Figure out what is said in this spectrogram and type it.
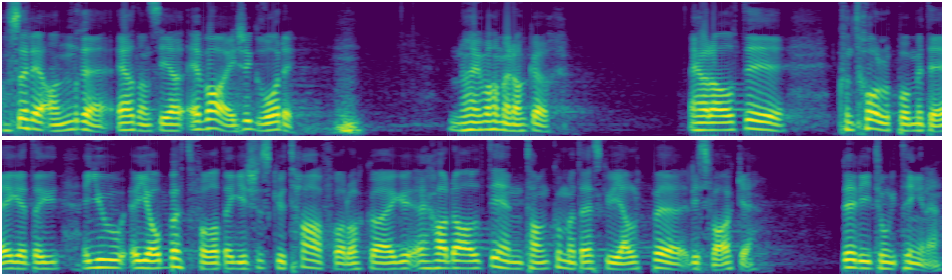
Og så er det andre er at han sier 'jeg var ikke grådig' når jeg var med dere. Jeg hadde alltid kontroll på mitt eget. Jeg, jeg jobbet for at jeg ikke skulle ta fra dere. Jeg, jeg, hadde alltid en tanke om at jeg skulle hjelpe de svake. Det er de to tingene.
